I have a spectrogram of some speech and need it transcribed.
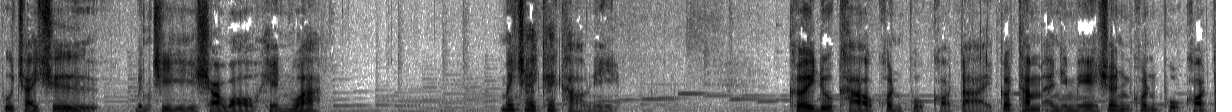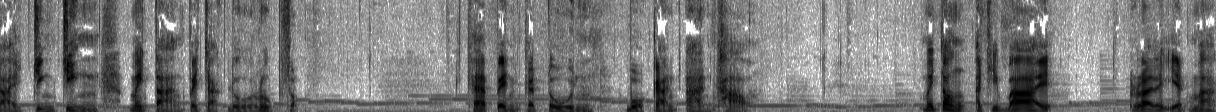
ผู้ใช้ชื่อบัญชีชาวอลเห็นว่า ไม่ใช่แค่ข่าวนี้ เคยดูข่าวคนผูกคอตายก็ทำแอนิเมชันคนผูกคอตายจริง ๆ ไม่ต่างไปจากดูรูปศพ แค่เป็นการ์ตูนบวกการอ่านข่าว ไม่ต้องอธิบายรายละเอียดมาก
